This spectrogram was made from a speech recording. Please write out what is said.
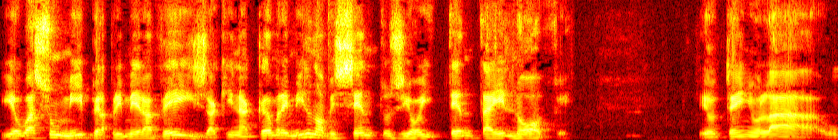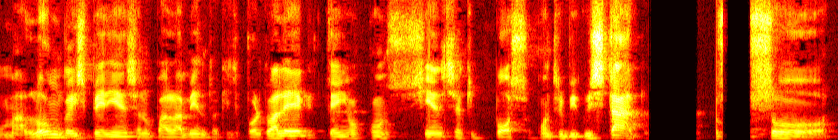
e eu assumi pela primeira vez aqui na Câmara em 1989. Eu tenho lá uma longa experiência no parlamento aqui de Porto Alegre, tenho consciência que posso contribuir com o Estado. Eu sou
